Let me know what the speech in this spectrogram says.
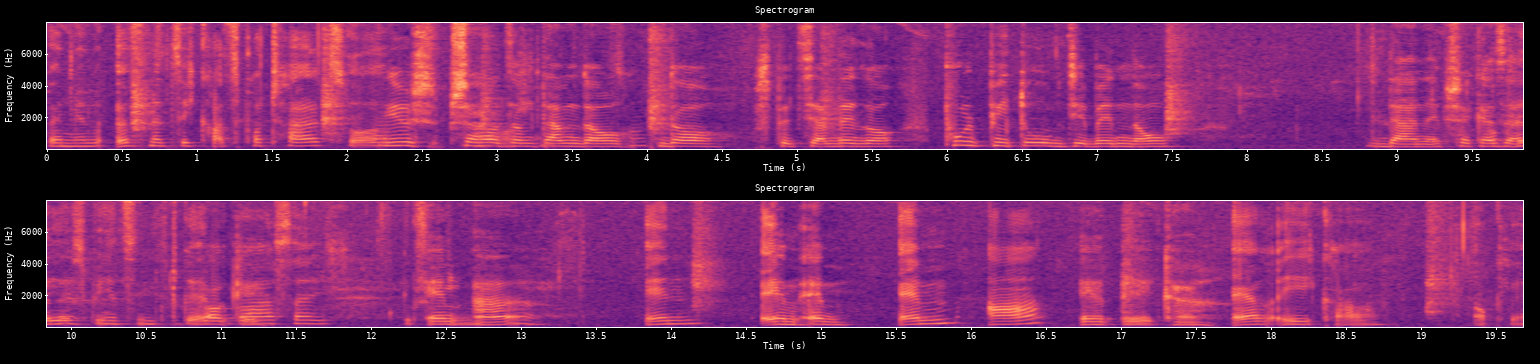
Bei mir öffnet sich gerade das Portal zur. Już przechodzą tam do, do specjalnego pulpitu, gdzie będą dane Okay, przekazane. ich bin jetzt in gelbe Okay. Barse. Ich gebe schon M A N M M M A R E K. R E K. Okay.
